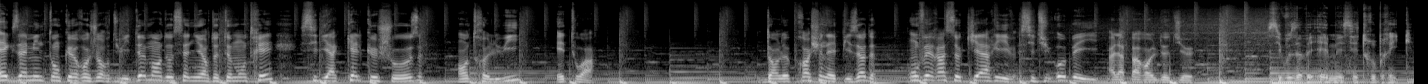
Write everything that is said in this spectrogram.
Examine ton cœur aujourd'hui, demande au Seigneur de te montrer s'il y a quelque chose entre lui et toi. Dans le prochain épisode, on verra ce qui arrive si tu obéis à la parole de Dieu. Si vous avez aimé cette rubrique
